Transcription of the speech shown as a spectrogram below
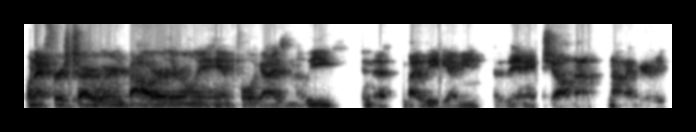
when I first started wearing Bauer, there were only a handful of guys in the league in the by league, I mean the NHL, not not my beer league,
